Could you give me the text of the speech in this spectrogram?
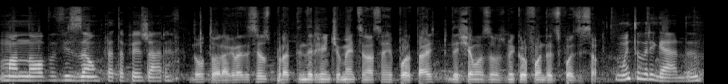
uma nova visão para Tapejara. Doutora, agradecemos por atender gentilmente a nossa reportagem. Deixamos os microfones à disposição. Muito obrigada.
